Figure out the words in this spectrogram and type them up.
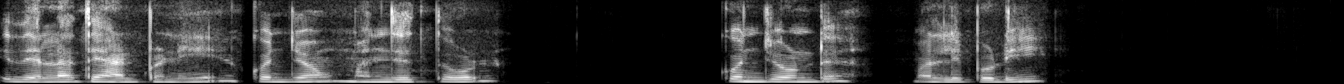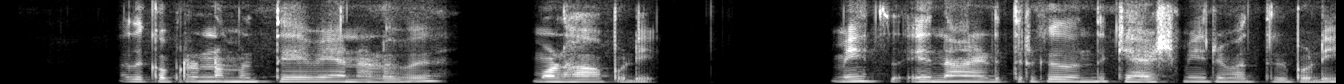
இது எல்லாத்தையும் ஆட் பண்ணி கொஞ்சம் மஞ்சத்தூள் கொஞ்சோண்டு மல்லிப்பொடி அதுக்கப்புறம் நம்மளுக்கு தேவையான அளவு மிளகா பொடி. மீன்ஸ் நான் எடுத்துருக்கிறது வந்து காஷ்மீரி வத்தல் பொடி.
